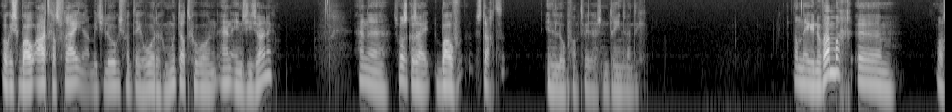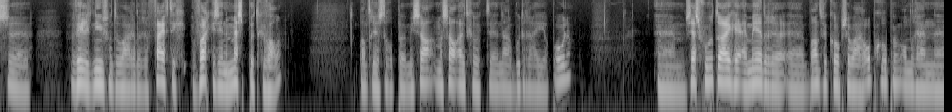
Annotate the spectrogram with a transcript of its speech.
Ook is gebouw aardgasvrij. Een beetje logisch, want tegenwoordig moet dat gewoon. En energiezuinig. En uh, zoals ik al zei, de bouw start in de loop van 2023. Dan 9 november uh, was uh, vervelend nieuws, want er waren er 50 varkens in een mestput gevallen. Brandweer is erop massaal, massaal uitgerukt naar boerderijen op Olen. Um, zes voertuigen en meerdere uh, brandweerkorpsen waren opgeroepen. Onder hen uh,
